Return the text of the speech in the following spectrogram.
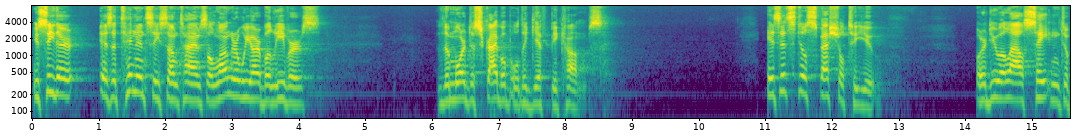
You see, there is a tendency sometimes, the longer we are believers, the more describable the gift becomes. Is it still special to you? Or do you allow Satan to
